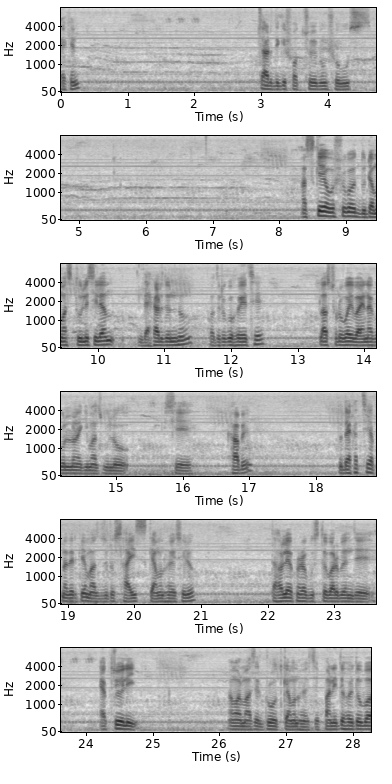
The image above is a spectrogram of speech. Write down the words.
দেখেন, চারদিকে স্বচ্ছ এবং সবুজ। আজকে অবশ্য দুটা মাছ তুলেছিলাম দেখার জন্য, কতটুকু হয়েছে। প্লাস ছোটো ভাই বায়না করল নাকি মাছগুলো সে খাবে। তো দেখাচ্ছি আপনাদেরকে মাছ দুটো সাইজ কেমন হয়েছিল। তাহলে আপনারা বুঝতে পারবেন যে অ্যাকচুয়ালি আমার মাছের গ্রোথ কেমন হয়েছে। পানিতে হয়তো বা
